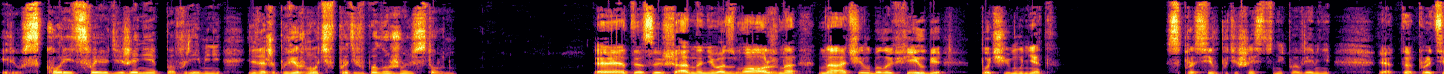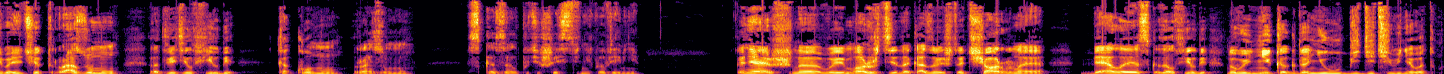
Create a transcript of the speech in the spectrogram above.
или ускорить свое движение по времени, или даже повернуть в противоположную сторону. «Это совершенно невозможно!» — начал было Филби. «Почему нет?» — спросил путешественник по времени. «Это противоречит разуму», — ответил Филби. «Какому разуму?» — сказал путешественник по времени. «Конечно, вы можете доказывать, что черное, белое, — сказал Филби, — но вы никогда не убедите меня в этом.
